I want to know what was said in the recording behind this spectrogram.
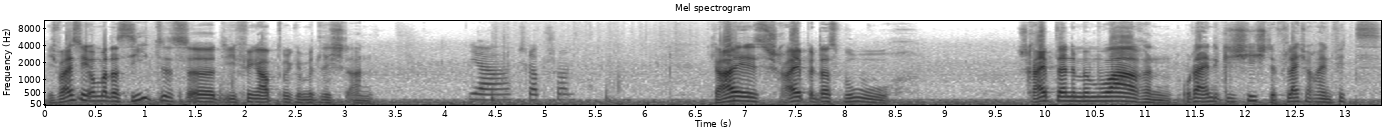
Ich weiß nicht, ob man das sieht, ist, äh, die Fingerabdrücke mit Licht an. Ja, ich glaube schon. Geist, schreib in das Buch. Schreib deine Memoiren oder eine Geschichte, vielleicht auch ein Witz.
